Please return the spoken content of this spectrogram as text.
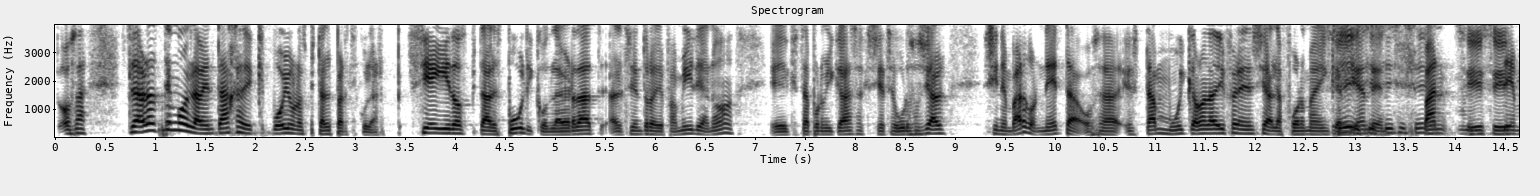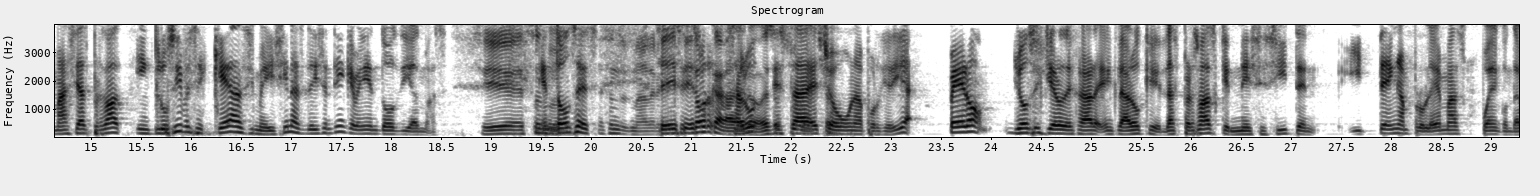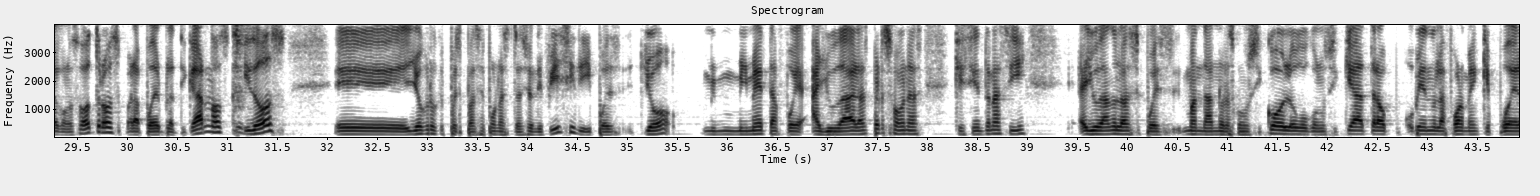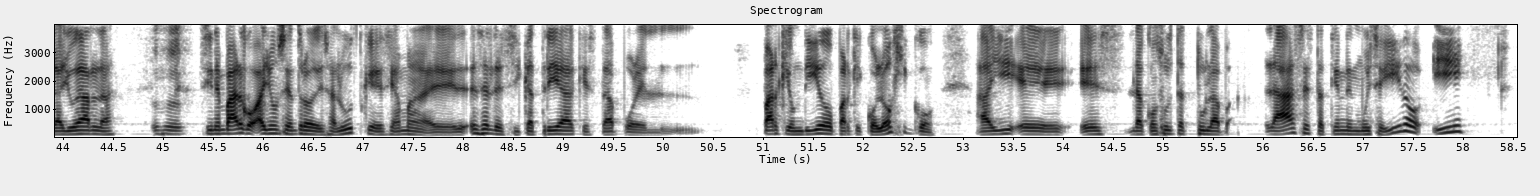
O sea, la verdad tengo la ventaja de que voy a un hospital particular. Sí he ido a hospitales públicos, la verdad, al centro de familia, ¿no? Eh, que está por mi casa, que sí es Seguro Social. Sin embargo, neta, o sea, está muy caro la diferencia, la forma en que Sí, sí, atienden. sí, sí, sí. Van Sí, sí. demasiadas personas, inclusive se quedan sin medicinas. Le dicen, tienen que venir en dos días más. Sí, es un, Entonces- es un desmadre. Sí, el sí, es un sector cagadero, salud eso es está hecho. una porquería. Pero yo sí quiero dejar en claro que las personas que necesiten y tengan problemas pueden contar con nosotros para poder platicarnos. Y dos, eh, yo creo que pues pasé por una situación difícil y pues yo, mi, mi meta fue ayudar a las personas que sientan así, ayudándolas pues mandándolas con un psicólogo, con un psiquiatra o, o viendo la forma en que poder ayudarla. Ujú. Sin embargo, hay un centro de salud que se llama, eh, es el de psiquiatría que está por el Parque Hundido, Parque Ecológico. Ahí eh, es la consulta, tú la, la haces, te atienden muy seguido y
